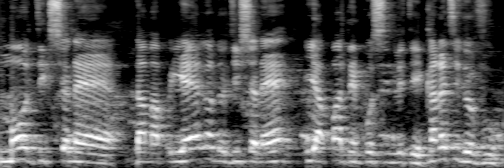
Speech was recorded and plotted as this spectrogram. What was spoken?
mon dictionnaire. Dans ma prière de dictionnaire, il n'y a pas d'impossibilité. Qu'en est-il de vous?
